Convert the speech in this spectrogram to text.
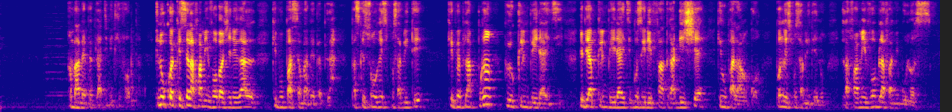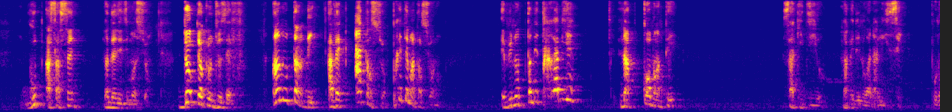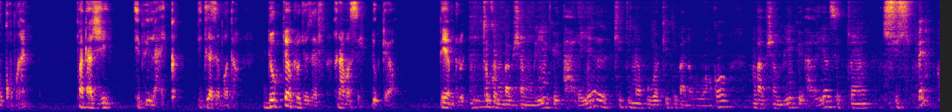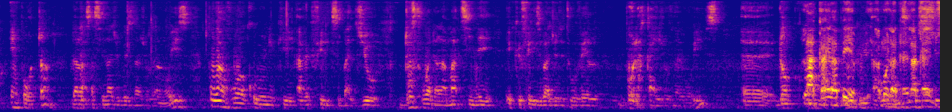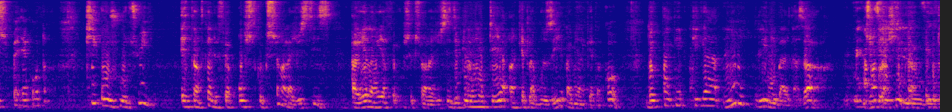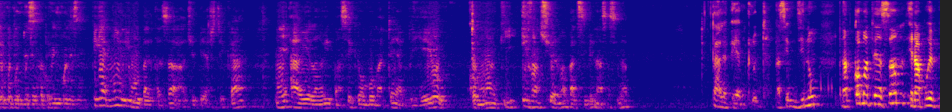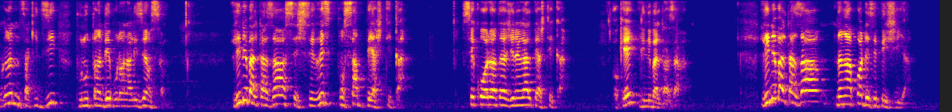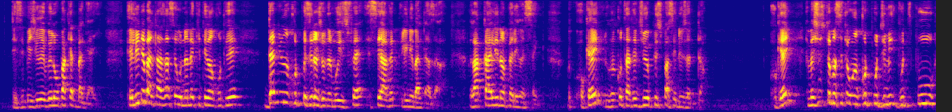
en bas mes peuple là Dimitri Vob. Et nous croyons que c'est la famille Vob en général qui peut passer en bas des peuples là. Parce que son responsabilité que le peuple prend pour clean le pays d'Haïti. Depuis qu'il clean le pays d'Haïti, c'est des fatras, déchets qui vous parlent encore. Prendre responsabilité nous. La famille Vob, la famille Boulos. Groupe assassin dans dernière dimension. Docteur Claude Joseph, en nous tendez avec attention, prêtez attention. nous. Et puis nous entendez très bien. Nous commenté ça qui dit. Nous nous analyser pour nous comprendre. Partager et puis like. est très important. Docteur Claude Joseph, en avancé, docteur. PM Claude. Tout comme on va oublier que Ariel, qui est dans le pouvoir, qui n'est pas dans le pouvoir encore, on va oublier que Ariel, c'est un suspect important dans l'assassinat du président Jovenel Moïse, pour avoir communiqué avec Félix Badio deux fois dans la matinée et que Félix Badio ait trouvé bon la Jovenel Moïse. Euh, donc, la caille, la important qui aujourd'hui est en train de faire obstruction à la justice. Ariel Henry a fait obstruction à la justice. Depuis le monté, enquête la il pas mis enquête encore. Donc, pas qu'il y a ni Lini Balthazar. Mais avant ça, il y a ni Lini Balthazar du PHTK, ni Ariel Henry pensait qu'un bon matin, il a oublié comment qui éventuellement participé à l'assassinat. T'as le PM Claude. Parce qu'il me dit nous, nous avons commenté ensemble et nous avons prendre ce qu'il dit pour nous tendre, pour nous analyser ensemble. Lini Balthazar, c'est responsable PHTK. C'est coordinateur général PHTK. OK? Lini Balthazar. Lini Balthazar, dans le rapport de CPJ, de CPJ révèle un paquet de bagailles. Et Lini Balthazar, c'est un qui t'a rencontré? Dernière rencontre président Jovenel Moïse fait, c'est avec Lini Balthazar. La Kali dans Pèlerin 5. OK? Le rencontre a duré plus passé deux ans de temps. OK? Mais justement, c'était une rencontre pour, pour, pour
